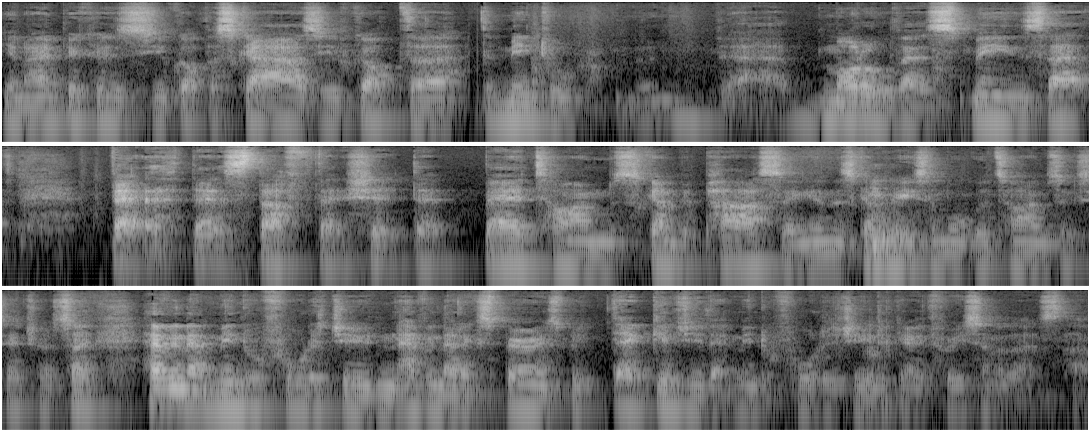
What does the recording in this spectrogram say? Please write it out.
you know, because you've got the scars, you've got the the mental uh, model that means that that that stuff, that shit, that bad times going to be passing, and there's going to be some more good times, etc. So having that mental fortitude and having that experience, that gives you that mental fortitude to go through some of that stuff.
